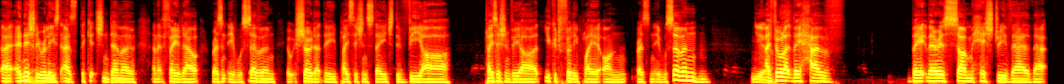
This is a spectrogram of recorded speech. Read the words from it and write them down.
uh, initially released as the kitchen demo and it faded out. Resident Evil 7, it was showed at the PlayStation stage, the VR, PlayStation VR, you could fully play it on Resident Evil 7. Mhm. Yeah. I feel like they have they there is some history there that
